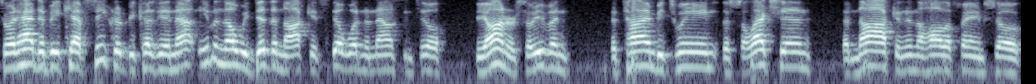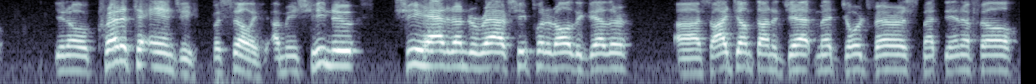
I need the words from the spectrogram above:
so it had to be kept secret because the annou- even though we did the knock, it still wasn't announced until the honor. So even the time between the selection the knock, and then the Hall of Fame. So, you know, credit to Angie Boselli. I mean, she knew she had it under wraps. She put it all together. Uh, so I jumped on a jet, met George Veras, met the NFL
